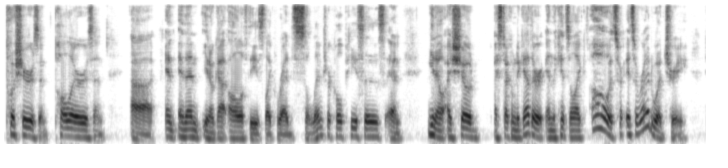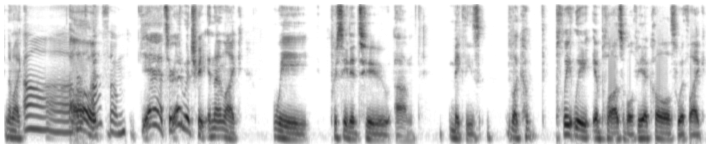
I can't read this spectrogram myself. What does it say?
pushers and pullers and uh, and and then you know got all of these like red cylindrical pieces, and you know I showed I stuck them together, and the kids are like, "Oh, it's it's a redwood tree," and I'm like, "Oh, oh that's awesome! yeah, it's a redwood tree." And then like we proceeded to um, make these like completely implausible vehicles with like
